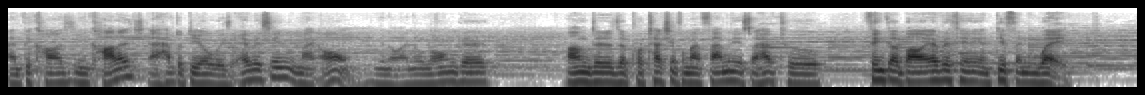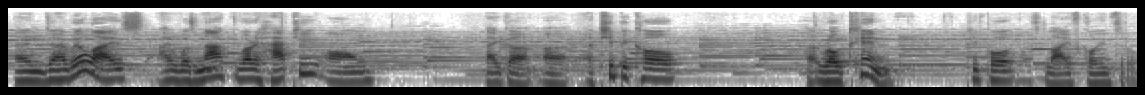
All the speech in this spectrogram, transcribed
And because in college I have to deal with everything my own. You know, I no longer under the protection from my family, so I have to think about everything in a different way. And I realized I was not very happy on like a, a, a typical uh, routine people's life going through.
